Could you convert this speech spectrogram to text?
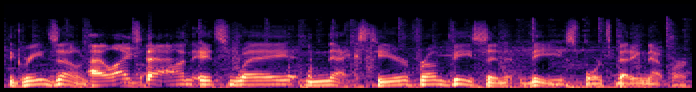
The Green Zone. I like that. On its way next here from VSIN, the Sports Betting Network.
